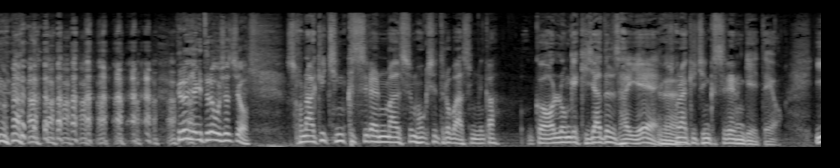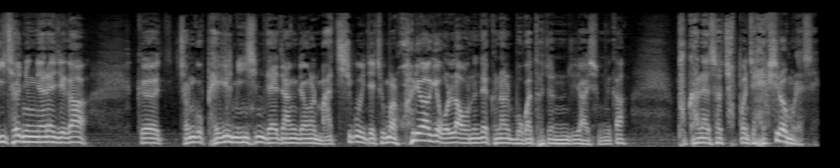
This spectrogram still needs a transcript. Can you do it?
그런 얘기 들어보셨죠? 손학규 징크스라는 말씀 혹시 들어봤습니까? 그 언론계 기자들 사이에 네. 손학규 징크스라는 게 있대요. 2006년에 제가 그 전국 100일 민심 대장정을 마치고 이제 정말 화려하게 올라오는데 그날 뭐가 터졌는지 아십니까? 북한에서 첫 번째 핵실험을 했어요.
